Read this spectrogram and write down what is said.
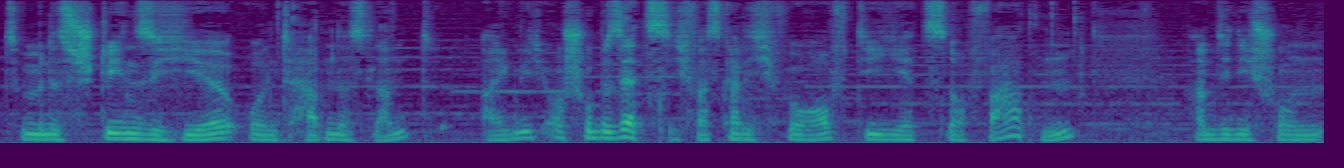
Zumindest stehen sie hier und haben das Land eigentlich auch schon besetzt. Ich weiß gar nicht, worauf die jetzt noch warten. Haben die nicht schon...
